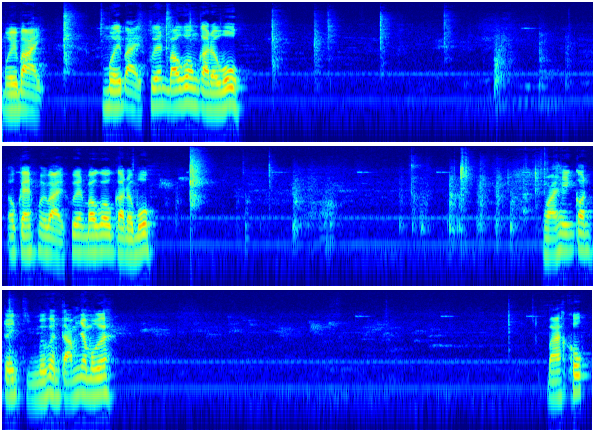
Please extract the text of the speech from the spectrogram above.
mười bốn mười lăm mười sáu mười bảy. mười bảy khuyên bao gồm cả đầu bu ok 17 khuyên bao gồm cả đầu bu ngoại hình còn trên 90% nha mọi người. Ba khúc.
